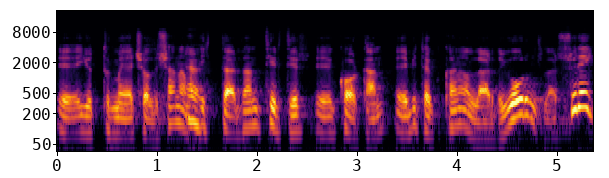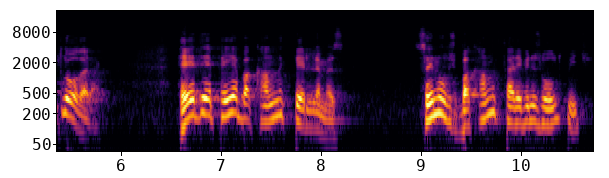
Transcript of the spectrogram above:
e, yutturmaya çalışan ama evet. iktidardan tir tir e, korkan e, bir takım kanallarda yorumcular sürekli olarak HDP'ye bakanlık verilemez. Sayın Oluş bakanlık talebiniz oldu mu hiç?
